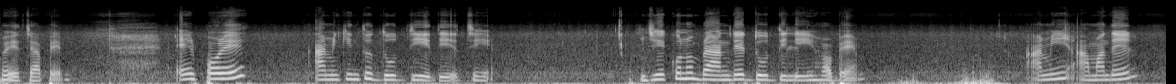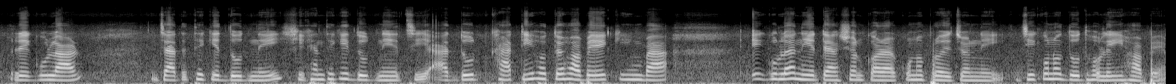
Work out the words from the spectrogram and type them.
হয়ে যাবে। এরপরে আমি কিন্তু দুধ দিয়ে দিয়েছি। যে কোনো ব্র্যান্ডের দুধ দিলেই হবে। আমি আমাদের রেগুলার যাতে থেকে দুধ নেই, সেখান থেকেই দুধ নিয়েছি। আর দুধ খাঁটি হতে হবে কিংবা এগুলা নিয়ে টেনশন করার কোনো প্রয়োজন নেই। যে কোনো দুধ হলেই হবে।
